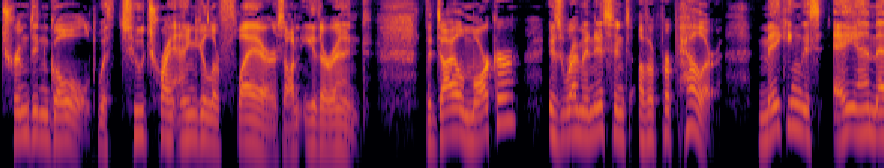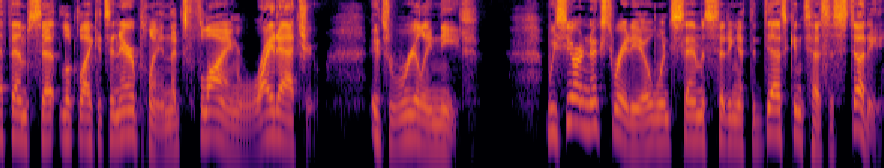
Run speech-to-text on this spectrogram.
trimmed in gold with two triangular flares on either end. The dial marker is reminiscent of a propeller, making this AM FM set look like it's an airplane that's flying right at you. It's really neat. We see our next radio when Sam is sitting at the desk in Tessa's study.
